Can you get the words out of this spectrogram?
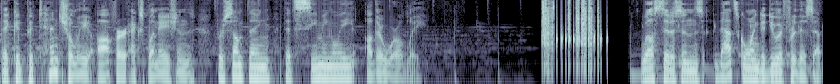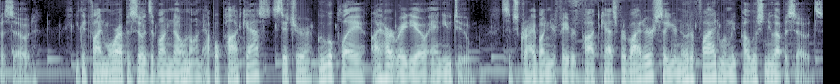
that could potentially offer explanations for something that's seemingly otherworldly. Well, citizens, that's going to do it for this episode. You can find more episodes of Unknown on Apple Podcasts, Stitcher, Google Play, iHeartRadio, and YouTube. Subscribe on your favorite podcast provider so you're notified when we publish new episodes.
